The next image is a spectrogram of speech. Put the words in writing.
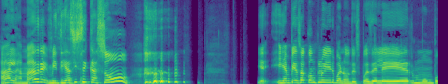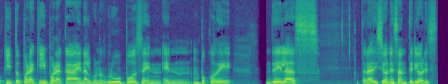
¡ah, la madre! Sí mi tía sí se casó. y, y, empiezo a concluir, bueno, después de leer un poquito por aquí y por acá en algunos grupos, en, en un poco de, de las tradiciones anteriores,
